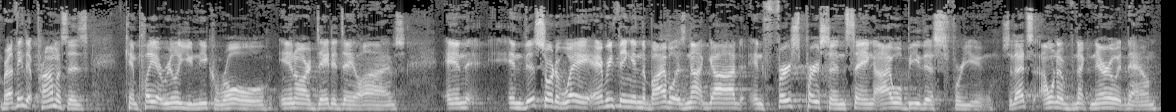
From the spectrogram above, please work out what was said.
But I think that promises can play a really unique role in our day to day lives. And in this sort of way, everything in the Bible is not God in first person saying, I will be this for you. So that's, I want to like narrow it down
